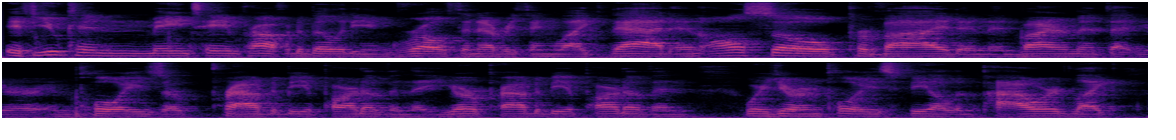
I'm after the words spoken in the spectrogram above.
if you can maintain profitability and growth and everything like that and also provide an environment that your employees are proud to be a part of and that you're proud to be a part of and where your employees feel empowered like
